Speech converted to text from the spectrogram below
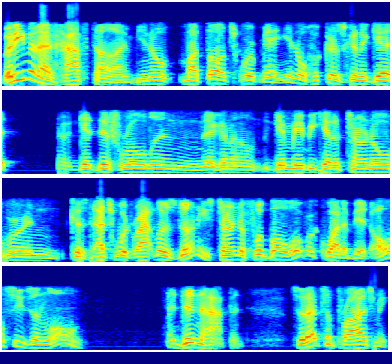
But even at halftime, you know, my thoughts were, man, you know, Hooker's going to get get this rolling. They're gonna get maybe get a turnover, and because that's what Rattler's done. He's turned the football over quite a bit all season long. It didn't happen, so that surprised me.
